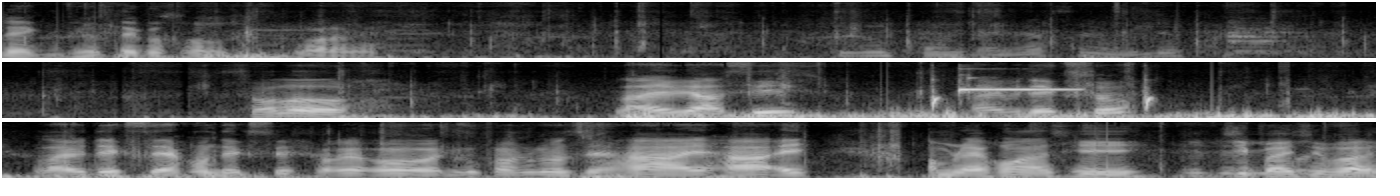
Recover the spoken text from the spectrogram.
লেগ ভিউতে গোসল গরমে। চলো। লাইভে আসি। লাইভ দেখছ? লাইভ দেখছে এখন দেখছে। সবাই কমেন্ট করছে হাই হাই আমরা এখন আছি চিপাই চিপাই।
